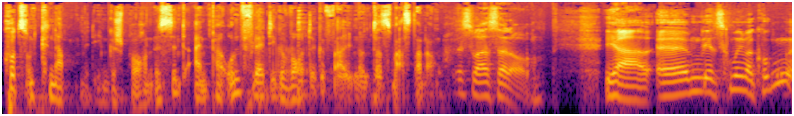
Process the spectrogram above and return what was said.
kurz und knapp mit ihm gesprochen. Es sind ein paar unflätige Worte gefallen und das war's dann auch. Das war's dann auch. Ja, ähm, jetzt muss ich mal gucken.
